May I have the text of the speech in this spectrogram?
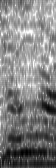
tonight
